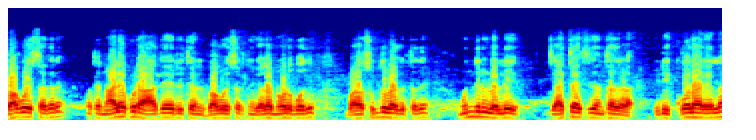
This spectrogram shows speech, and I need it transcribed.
ಭಾಗವಹಿಸ್ತಾ ಇದ್ದಾರೆ. ಮತ್ತು ನಾಳೆ ಕೂಡ ಅದೇ ರೀತಿಯಲ್ಲಿ ಭಾಗವಹಿಸ್ತಾರೆ. ನೀವೆಲ್ಲ ನೋಡ್ಬೋದು. ಭಾಳ ಸುಂದರವಾಗಿರ್ತದೆ. ಮುಂದಿನಗಳಲ್ಲಿ ಜಾತ್ಯತೀತ ಅಂತದಳ ಇಡೀ ಕೋಲಾರ ಎಲ್ಲ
